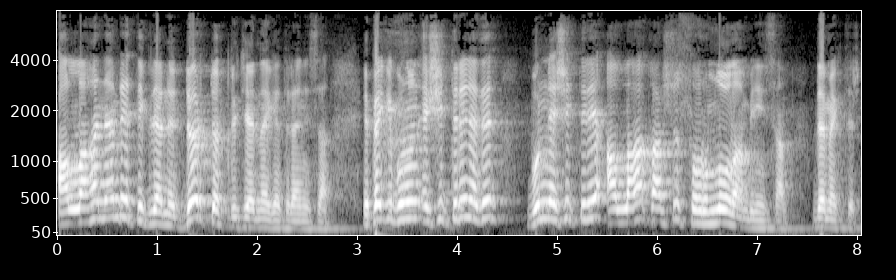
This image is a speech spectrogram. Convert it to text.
Allah'ın emrettiklerini dört dörtlük yerine getiren insan. E peki bunun eşittiri nedir? Bunun eşittiri Allah'a karşı sorumlu olan bir insan demektir.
